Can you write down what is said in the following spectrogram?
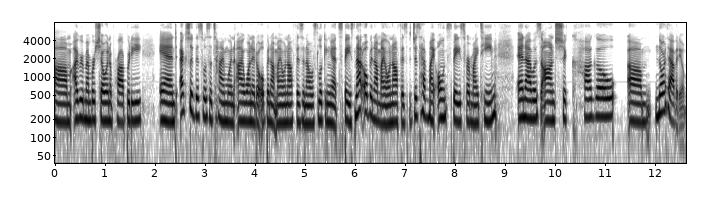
Um, I remember showing a property, and actually, this was a time when I wanted to open up my own office, and I was looking at space, not open up my own office, but just have my own space for my team. And I was on Chicago um, North Avenue,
